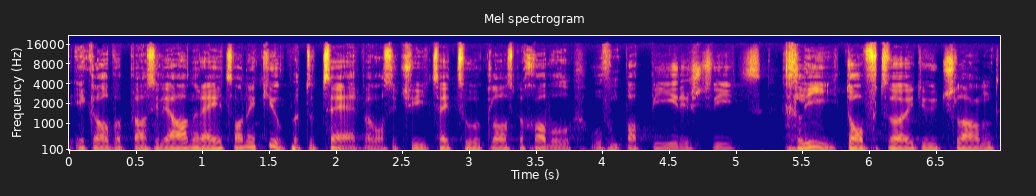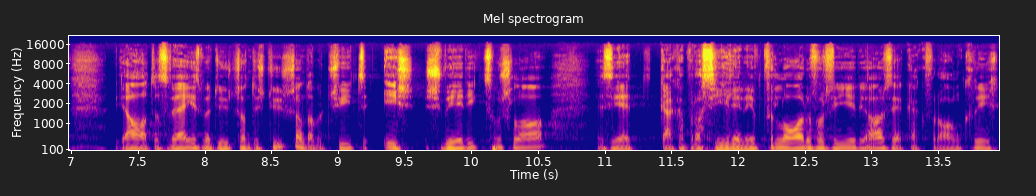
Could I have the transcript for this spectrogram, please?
ich glaube, die Brasilianer haben jetzt auch nicht gejubelt und Serben, was sie die Schweiz zugelassen bekommen. Weil auf dem Papier ist die Schweiz klein, Top 2 Deutschland. Ja, das weiß man, Deutschland ist Deutschland, aber die Schweiz ist schwierig zum Schlagen. Sie hat gegen Brasilien nicht verloren vor vier Jahren, sie hat gegen Frankreich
